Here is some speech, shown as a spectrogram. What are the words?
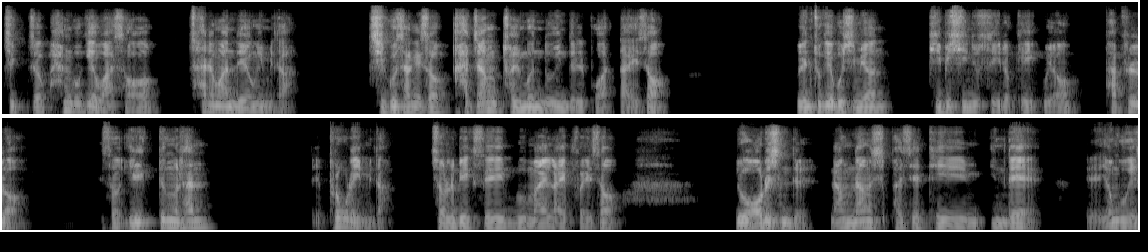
직접 한국에 와서 촬영한 내용입니다. 지구상에서 가장 젊은 노인들을 보았다 해서 왼쪽에 보시면 BBC 뉴스 이렇게 있고요. 파퓰러에서 1등을 한 프로그램입니다. 절빅 save my life에서 요 어르신들 낭랑 18세 팀인데 예, 영국에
